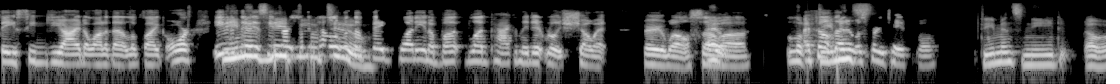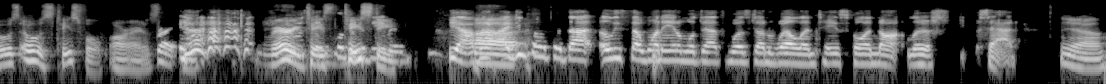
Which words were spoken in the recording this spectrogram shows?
they CGI'd a lot of that it looked like. Or even if Demons they need did CGI, you can food tell it was too. a fake bloody and a bu- blood pack and they didn't really show it very well. So Hey, uh Look, I felt demons, that it was pretty tasteful. Demons need. Oh, it was. Oh, it was tasteful. All right. was- Right. Very It was taste, tasteful to the tasty. Yeah, but I Uh, do hope that, that at least that one animal death was done well and tasteful and not less sad. Yeah.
